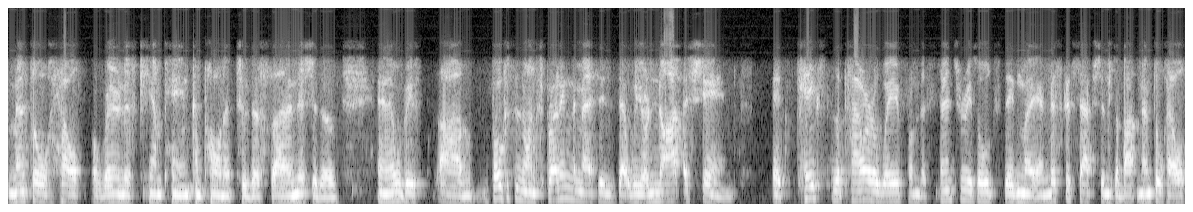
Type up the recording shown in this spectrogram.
mental health awareness campaign component to this uh, initiative. And it will be um, focusing on spreading the message that we are not ashamed. It takes the power away from the centuries old stigma and misconceptions about mental health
